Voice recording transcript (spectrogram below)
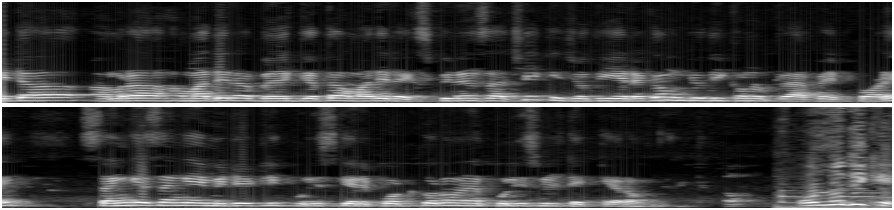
এটা আমরা, আমাদের অভিজ্ঞতা, আমাদের এক্সপিরিয়েন্স আছে কি যদি এরকম, যদি কোনো ট্র্যাপে পড়ে, সঙ্গে সঙ্গে ইমিডিয়েটলি পুলিশকে রিপোর্ট করুন police will take care of that অন্যদিকে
